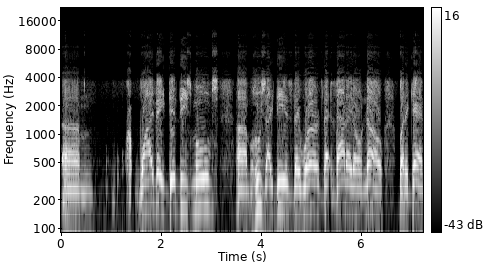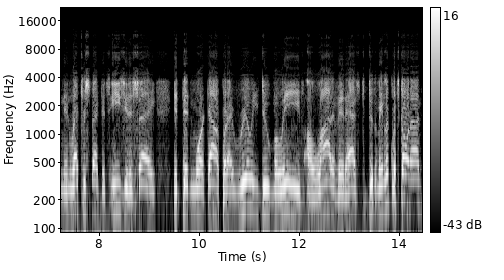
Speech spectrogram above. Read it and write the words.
Um, why they did these moves, um, whose ideas they were, that, that I don't know. But again, in retrospect, it's easy to say it didn't work out. But I really do believe a lot of it has to do. I mean, look what's going on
